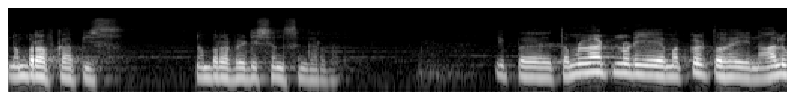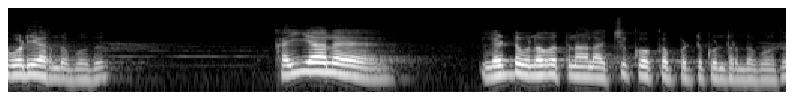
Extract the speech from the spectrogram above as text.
Number of copies number of எடிஷன்ஸுங்கிறது இப்போ தமிழ்நாட்டினுடைய மக்கள் தொகை நாலு கோடியாக இருந்தபோது கையால் லெட் உலோகத்தினால் அச்சுக்கோக்கப்பட்டு கொண்டிருந்த போது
